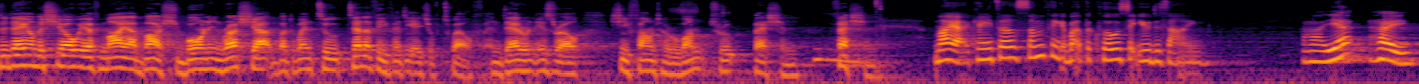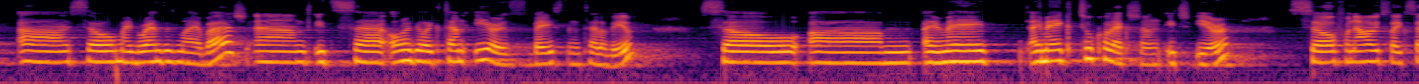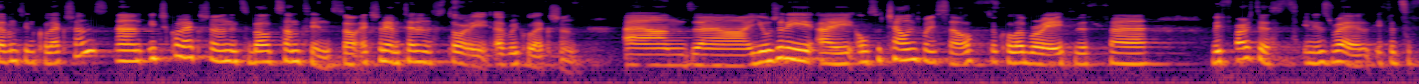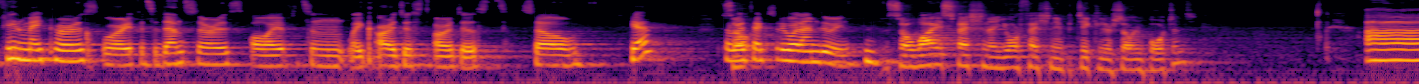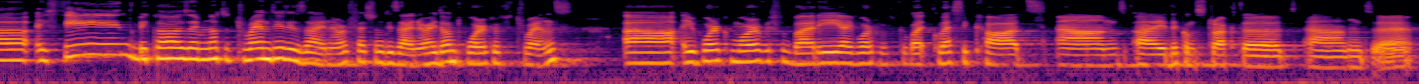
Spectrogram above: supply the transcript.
Today on the show we have Maya Bash, born in Russia but went to Tel Aviv at the age of 12 and there in Israel she found her one true passion, fashion. Maya, can you tell us something about the clothes that you design? Uh, yeah, hi. Uh, so my brand is Maya Bash and it's uh, already like 10 years based in Tel Aviv. So um, I, made, I make two collections each year. So for now it's like 17 collections and each collection it's about something. So actually I'm telling a story every collection. And uh, usually I also challenge myself to collaborate with, uh, with artists in Israel, if it's a filmmakers or if it's a dancers or if it's an like artist artist. So yeah, so, so that's actually what I'm doing. So why is fashion and your fashion in particular so important? Uh, I think because I'm not a trendy designer, fashion designer, I don't work with trends. Uh, I work more with body, I work with cl classic cuts and I deconstructed and uh,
